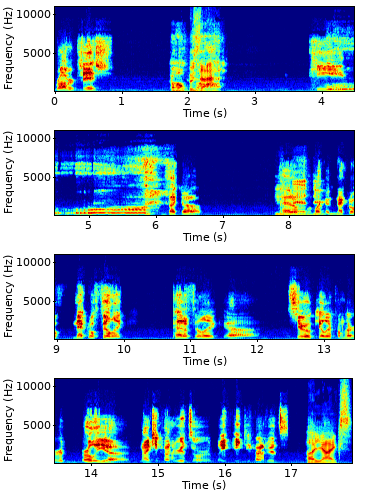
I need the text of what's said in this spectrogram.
Robert Fish. Oh, who's God. that? He It's like a pedo- like a necro necrophilic pedophilic uh, serial killer from the early uh, 1900s or late 1800s. Oh yikes!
